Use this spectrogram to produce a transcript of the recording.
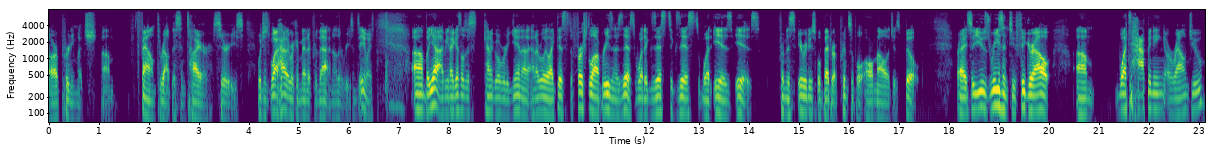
are pretty much um, found throughout this entire series, which is why I highly recommend it for that and other reasons. Anyways, um, but yeah, I mean, I guess I'll just kind of go over it again, and I really like this. The first law of reason is this: what exists exists, what is is. From this irreducible bedrock principle, all knowledge is built. Right. So you use reason to figure out um, what's happening around you,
